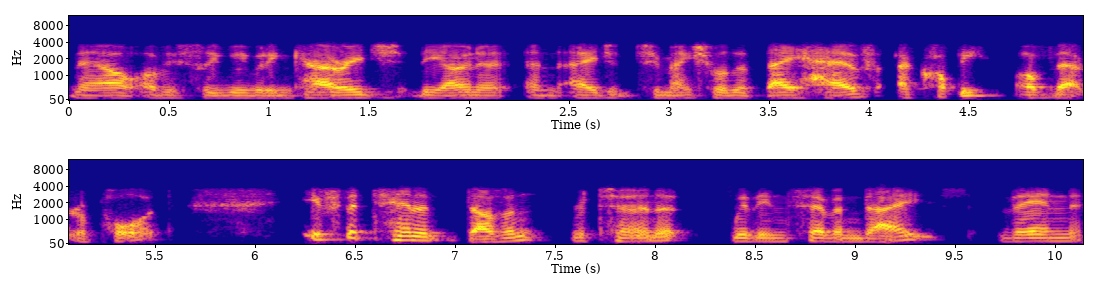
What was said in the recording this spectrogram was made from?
Now, obviously, we would encourage the owner and agent to make sure that they have a copy of that report. If the tenant doesn't return it within seven days, then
